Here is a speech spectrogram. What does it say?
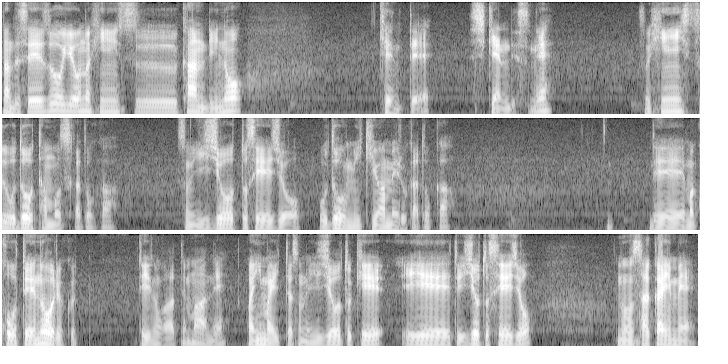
なんで、製造業の品質管理の検定、試験ですね。その品質をどう保つかとか、その異常と正常をどう見極めるかとか、で、まあ、肯定能力っていうのがあって、まあね、まあ、今言ったその異常とけ、えー、と異常と正常の境目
